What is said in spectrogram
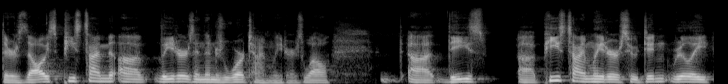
There's always peacetime uh, leaders, and then there's wartime leaders. Well, uh, these uh, peacetime leaders who didn't really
